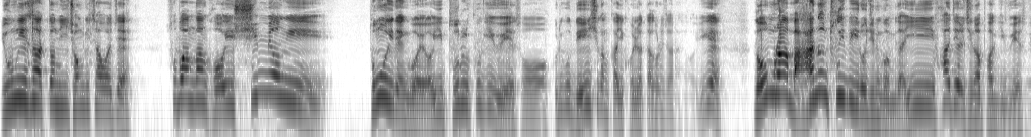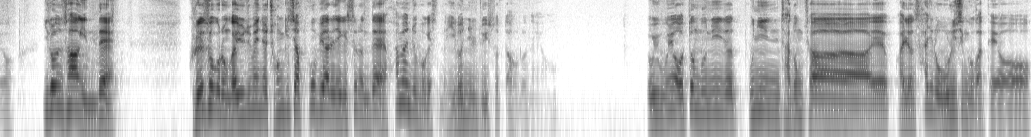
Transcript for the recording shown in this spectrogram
용인에서 났던 이 전기차 화재 소방관 거의 10명이 동원이 된 거예요. 이 불을 끄기 위해서. 그리고 4시간까지 걸렸다 그러잖아요. 이게 너무나 많은 투입이 이루어지는 겁니다. 이 화재를 진압하기 위해서요. 이런 상황인데 그래서 그런가 이제 전기차 포비아라는 얘기 쓰는데 화면 좀 보겠습니다. 이런 일도 있었다 그러네요. 여기 보면 어떤 분이 저 본인 자동차에 관련 사진을 올리신 것 같아요.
